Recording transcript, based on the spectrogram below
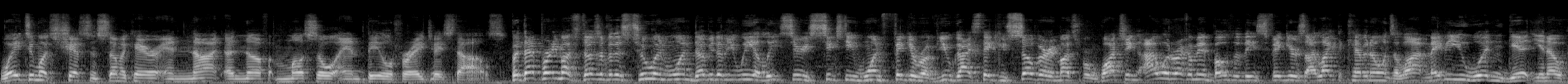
way too much chest and stomach hair and not enough muscle and build for AJ Styles but that pretty much does it for this 2-in-1 WWE Elite Series 61 figure figure review. Guys, thank you so very much for watching. I would recommend both of these figures. I like the Kevin Owens a lot. Maybe you wouldn't get, you know,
